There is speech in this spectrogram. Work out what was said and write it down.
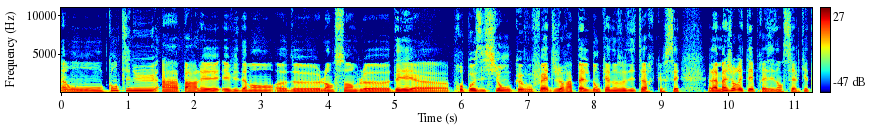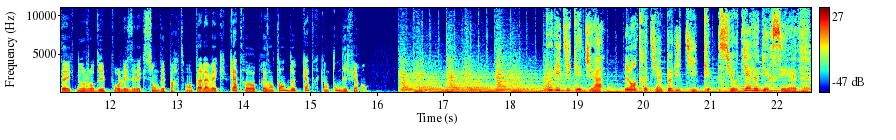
On continue à parler évidemment euh, de l'ensemble euh, des euh, propositions que vous faites. Je rappelle donc à nos auditeurs que c'est la majorité présidentielle qui est avec nous aujourd'hui pour les élections départementales avec quatre représentants de quatre cantons différents. Politique et déjà, l'entretien politique sur Dialogue RCF.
